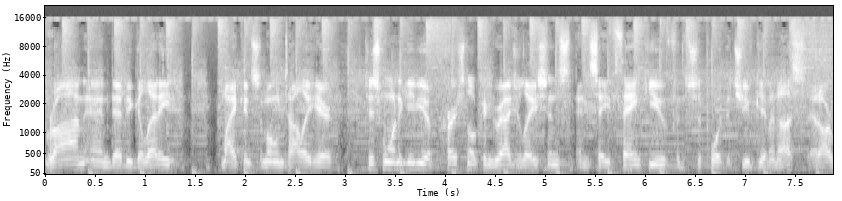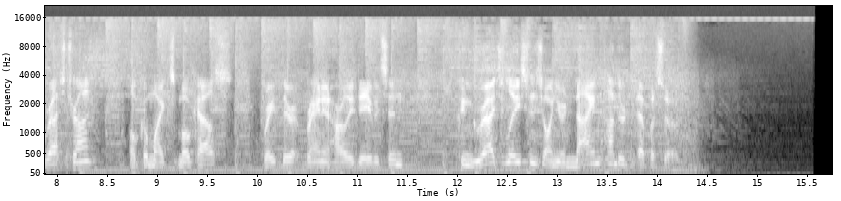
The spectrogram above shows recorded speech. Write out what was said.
Ron and Debbie Galletti, Mike and Simone Tolley here. Just want to give you a personal congratulations and say thank you for the support that you've given us at our restaurant, Uncle Mike's Smokehouse, right there at Brandon Harley Davidson. Congratulations on your 900th episode.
